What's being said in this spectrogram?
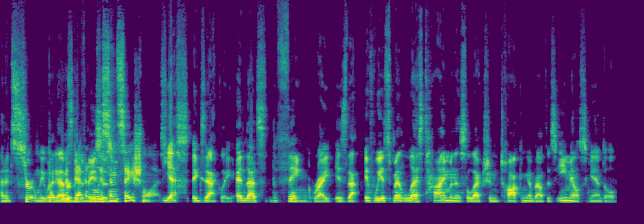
and it certainly would But it never was be the definitely basis. sensationalized. Yes, exactly. And that's the thing, right? Is that if we had spent less time in this election talking about this email scandal,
